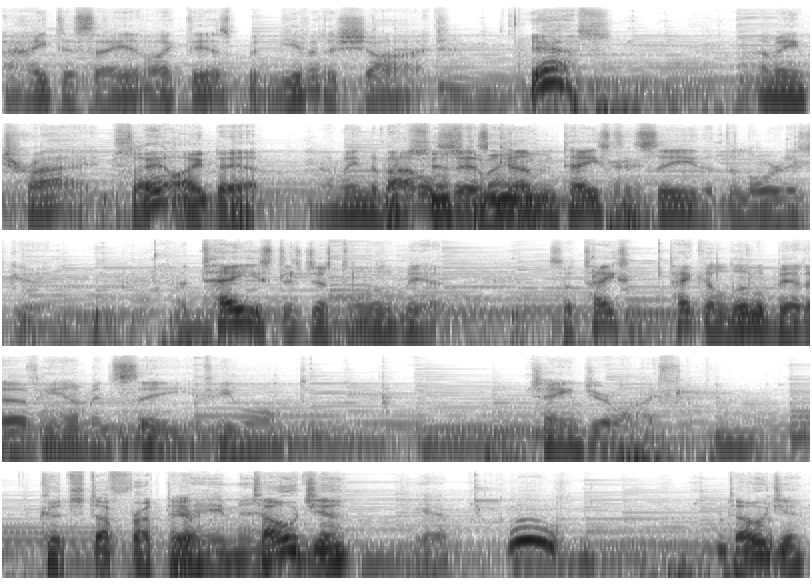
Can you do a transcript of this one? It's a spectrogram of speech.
I hate to say it like this, but give it a shot. yes, I mean, try it. say it like that. I mean, the Makes Bible says, "Come and taste and see that the Lord is good." A taste is just a little bit. So take take a little bit of Him and see if He won't change your life. Good stuff right there. Amen. Told you. Yep. Woo! Told you.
